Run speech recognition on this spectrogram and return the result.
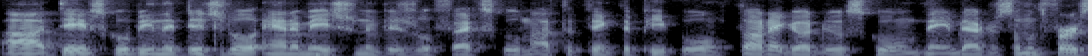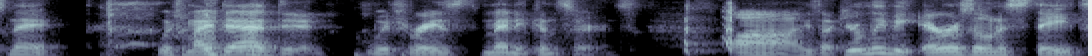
Uh, Dave School being the digital animation and visual effects school, not to think that people thought I go to a school named after someone's first name, which my dad did, which raised many concerns. Uh, he's like, You're leaving Arizona State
